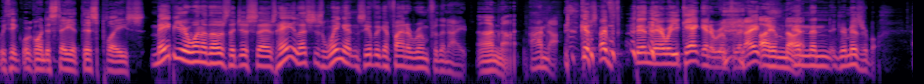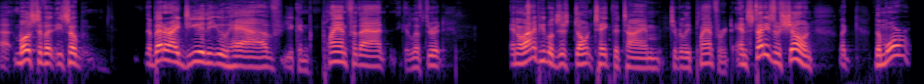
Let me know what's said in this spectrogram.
We think we're going to stay at this place. Maybe you're one of those that just says, "Hey, let's just wing it and see if we can find a room for the night." I'm not. I'm not because I've been there where you can't get a room for the night. I am not. and then you're miserable. Uh, most of it. So, the better idea that you have, you can plan for that. You can live through it. And a lot of people just don't take the time to really plan for it. And studies have shown, like the more,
